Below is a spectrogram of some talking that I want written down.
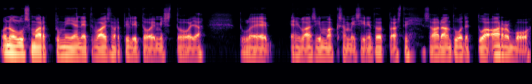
on ollut Smarttumia ja NetVisor-tilitoimistoa ja tulee erilaisia maksamisia, niin toivottavasti saadaan tuotettua arvoa,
